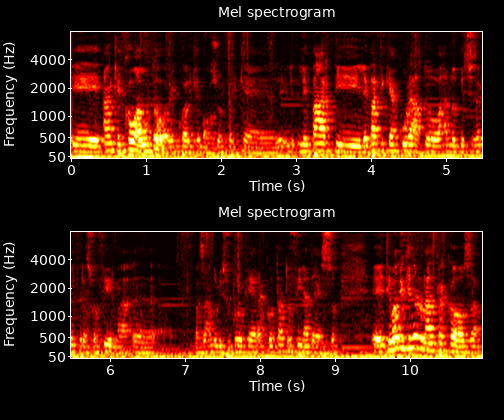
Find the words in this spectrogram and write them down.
e anche coautore in qualche modo, perché le, le, parti, le, parti, che ha curato hanno decisamente la sua firma, eh, basandomi su quello che hai raccontato fino adesso. Eh, ti voglio chiedere un'altra cosa.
